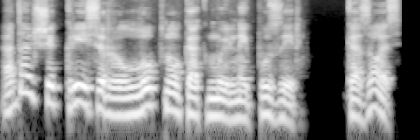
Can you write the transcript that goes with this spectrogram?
а дальше крейсер лопнул, как мыльный пузырь. Казалось,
